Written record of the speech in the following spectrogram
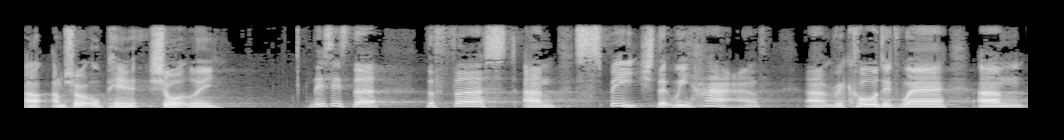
Uh, I'm sure it will appear shortly. This is the the first um, speech that we have uh, recorded where um,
